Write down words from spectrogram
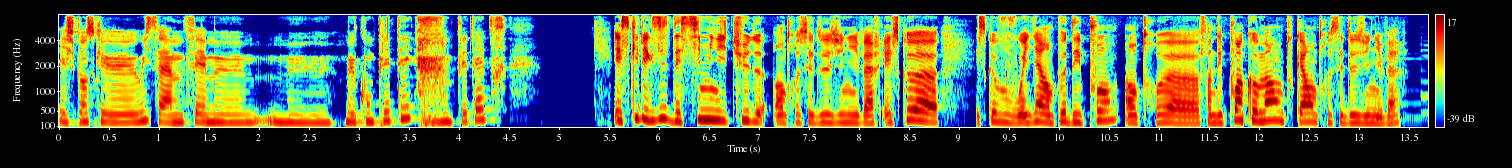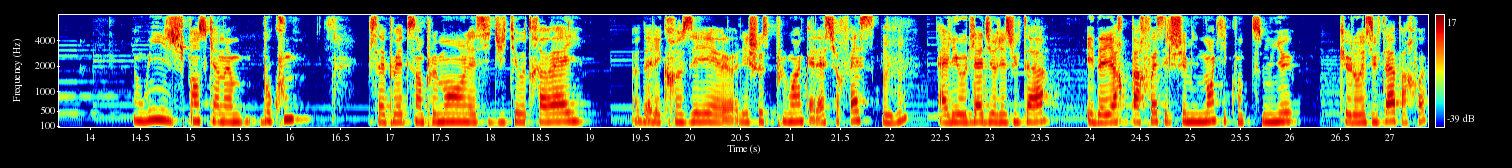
Et je pense que oui, ça me fait me, me, me compléter, peut-être. Est-ce qu'il existe des similitudes entre ces deux univers? Est-ce que, euh, est-ce que vous voyez un peu des ponts entre, euh, enfin des points communs en tout cas entre ces deux univers? Oui, je pense qu'il y en a beaucoup. Ça peut être simplement l'assiduité au travail, euh, d'aller creuser les choses plus loin qu'à la surface, mhm. aller au-delà du résultat. Et d'ailleurs, parfois, c'est le cheminement qui compte mieux que le résultat, parfois.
